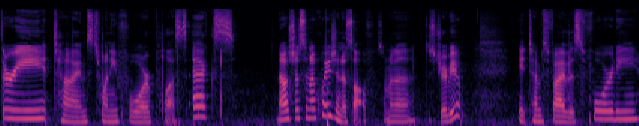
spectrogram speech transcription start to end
3 times 24 plus x. Now it's just an equation to solve. So I'm going to distribute. 8 times 5 is 40.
